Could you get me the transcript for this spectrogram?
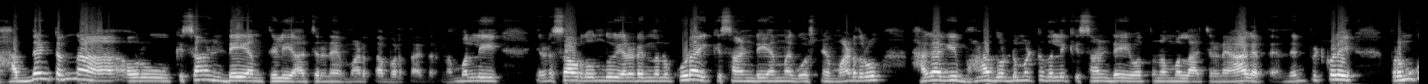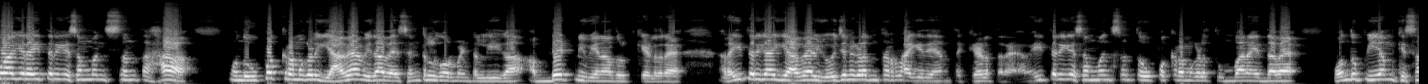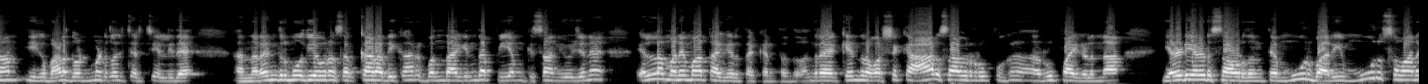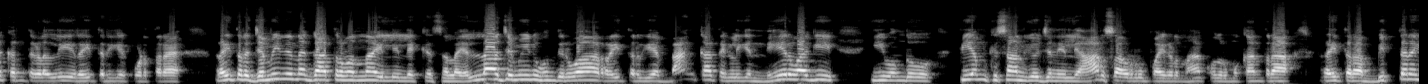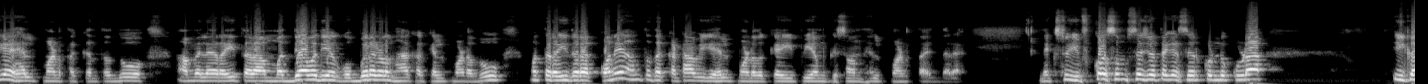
ಹದಿನೆಂಟನ್ನ ಅವರು ಕಿಸಾನ್ ಡೇ ಅಂತೇಳಿ ಆಚರಣೆ ಮಾಡ್ತಾ ಬರ್ತಾ ಇದ್ದಾರೆ. ನಮ್ಮಲ್ಲಿ ಎರಡ್ ಸಾವಿರದ ಒಂದು, ಎರಡರಿಂದನೂ ಕೂಡ ಈ ಕಿಸಾನ್ ಡೇ ಅನ್ನ ಘೋಷಣೆ ಮಾಡಿದ್ರು. ಹಾಗಾಗಿ ಬಹಳ ದೊಡ್ಡ ಮಟ್ಟದಲ್ಲಿ ಕಿಸಾನ್ ಡೇ ಇವತ್ತು ನಮ್ಮಲ್ಲಿ ಆಚರಣೆ ಆಗತ್ತೆ. ನೆನ್ಪಿಟ್ಕೊಳ್ಳಿ, ಪ್ರಮುಖವಾಗಿ ರೈತರಿಗೆ ಸಂಬಂಧಿಸಿದಂತಹ ಒಂದು ಉಪಕ್ರಮಗಳು ಯಾವ್ಯಾವ ಇದಾವೆ? ಸೆಂಟ್ರಲ್ ಗೌರ್ಮೆಂಟ್ ಅಲ್ಲಿ ಈಗ ಅಪ್ಡೇಟ್ ನೀವು ಏನಾದ್ರು ಕೇಳಿದ್ರೆ, ರೈತರಿಗಾಗಿ ಯಾವ್ಯಾವ ಯೋಜನೆಗಳನ್ನು ತರಲಾಗಿದೆ ಅಂತ ಕೇಳ್ತಾರೆ. ರೈತರಿಗೆ ಸಂಬಂಧಿಸಿದಂತ ಉಪಕ್ರಮಗಳು ತುಂಬಾನೇ ಇದ್ದಾವೆ. ಒಂದು ಪಿ ಎಂ ಕಿಸಾನ್ ಈಗ ಬಹಳ ದೊಡ್ಡ ಮಟ್ಟದಲ್ಲಿ ಚರ್ಚೆಯಲ್ಲಿದೆ. ನರೇಂದ್ರ ಮೋದಿ ಅವರ ಸರ್ಕಾರ ಅಧಿಕಾರಕ್ಕೆ ಬಂದಾಗಿಂದ ಪಿ ಎಂ ಕಿಸಾನ್ ಯೋಜನೆ ಎಲ್ಲ ಮನೆ ಮಾತಾಗಿರ್ತಕ್ಕಂಥದ್ದು ಅಂದ್ರೆ ಕೇಂದ್ರ ವರ್ಷಕ್ಕೆ ಆರು ಸಾವಿರ ರೂಪಾಯಿಗಳನ್ನ ಎರಡು ಎರಡು ಸಾವಿರದಂತೆ ಮೂರು ಬಾರಿ ಮೂರು ಸಮಾನ ಕಂತುಗಳಲ್ಲಿ ರೈತರಿಗೆ ಕೊಡ್ತಾರೆ. ರೈತರ ಜಮೀನಿನ ಗಾತ್ರವನ್ನ ಇಲ್ಲಿ ಲೆಕ್ಕಿಸಲ್ಲ. ಎಲ್ಲಾ ಜಮೀನು ಹೊಂದಿರುವ ರೈತರಿಗೆ ಬ್ಯಾಂಕ್ ಖಾತೆಗಳಿಗೆ ನೇರವಾಗಿ ಈ ಒಂದು ಪಿ ಎಂ ಕಿಸಾನ್ ಯೋಜನೆಯಲ್ಲಿ ಆರು ಸಾವಿರ ರೂಪಾಯಿಗಳನ್ನು ಹಾಕೋದ್ರ ಮುಖಾಂತರ ರೈತರ ಬಿತ್ತನೆಗೆ ಹೆಲ್ಪ್ ಮಾಡ್ತಕ್ಕಂಥದ್ದು, ಆಮೇಲೆ ರೈತರ ಮಧ್ಯಾವಧಿಯ ಗೊಬ್ಬರಗಳನ್ನು ಹಾಕಕ್ಕೆ ಹೆಲ್ಪ್ ಮಾಡೋದು, ಮತ್ತೆ ರೈತರ ಕೊನೆ ಹಂತದ ಕಟಾವಿಗೆ ಹೆಲ್ಪ್ ಮಾಡೋದಕ್ಕೆ ಈ ಪಿ ಎಂ ಕಿಸಾನ್ ಹೆಲ್ಪ್ ಮಾಡ್ತಾ ಇದ್ದಾರೆ. ನೆಕ್ಸ್ಟ್ ಇಫ್ಕೋ ಸಂಸ್ಥೆ ಜೊತೆಗೆ ಸೇರ್ಕೊಂಡು ಕೂಡ ಈಗ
